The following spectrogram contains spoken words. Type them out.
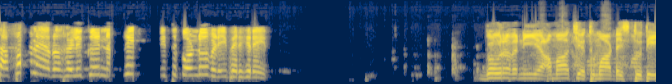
சபாநாயகர்களுக்கு நன்றி தெரிவித்துக் கொண்டு விடைபெறுகிறேன். ಗೌರವನೀಯ ಅಮಾಚೆ ತುಮಾಟೆ ಸ್ತುತಿ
